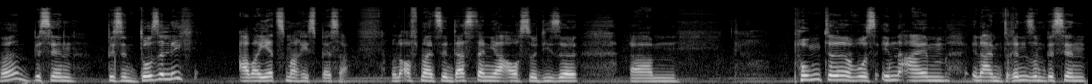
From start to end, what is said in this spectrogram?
ja, ein bisschen, bisschen dusselig, aber jetzt mache ich es besser. Und oftmals sind das dann ja auch so diese ähm, Punkte, wo es in einem, in einem drin so ein bisschen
